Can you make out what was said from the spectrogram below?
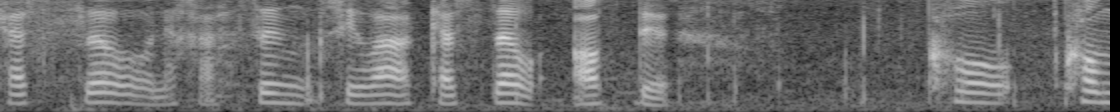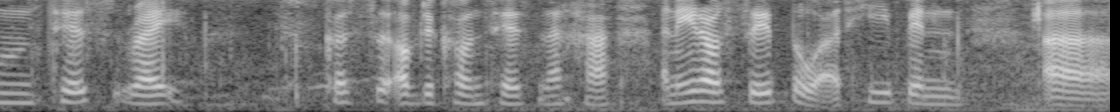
Castle นะคะ ซึ่งชื่อว่า Castle of the Co- Comtesse right Castle of the Comtesse นะคะ อันนี้เราซื้อตั๋วที่เป็นเอ่อ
